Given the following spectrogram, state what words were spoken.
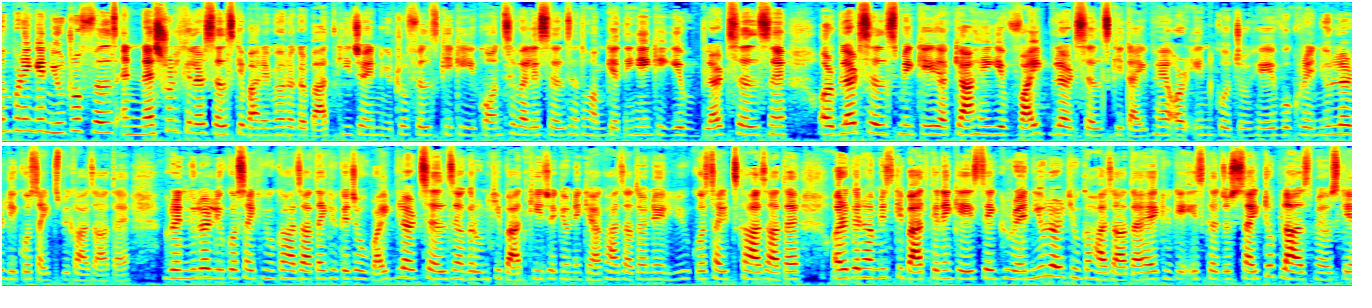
हम पढ़ेंगे neutrophils and natural killer cells के बारे में, और अगर बात की जाए न्यूट्रोफिल्स की कि ये कौन से वाले सेल्स हैं तो हम कहते हैं कि ये ब्लड सेल्स हैं, और ब्लड सेल्स में के क्या है, ये वाइट ब्लड सेल्स की टाइप हैं, और इनको जो है वो ग्रेन्यूलर ल्यूकोसाइट्स भी कहा जाता है। ग्रेन्यूलर ल्यूकोसाइट क्यों कहा जाता है? क्योंकि जो व्हाइट ब्लड सेल्स हैं, अगर उनकी बात की जाए कि उन्हें क्या कहा जाता है, उन्हें ल्यूकोसाइट्स कहा जाता है। और अगर हम इसकी बात करें कि इसे ग्रेन्यूलर क्यों कहा जाता है, क्योंकि इसका जो साइटोप्लाज्म है, उसके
